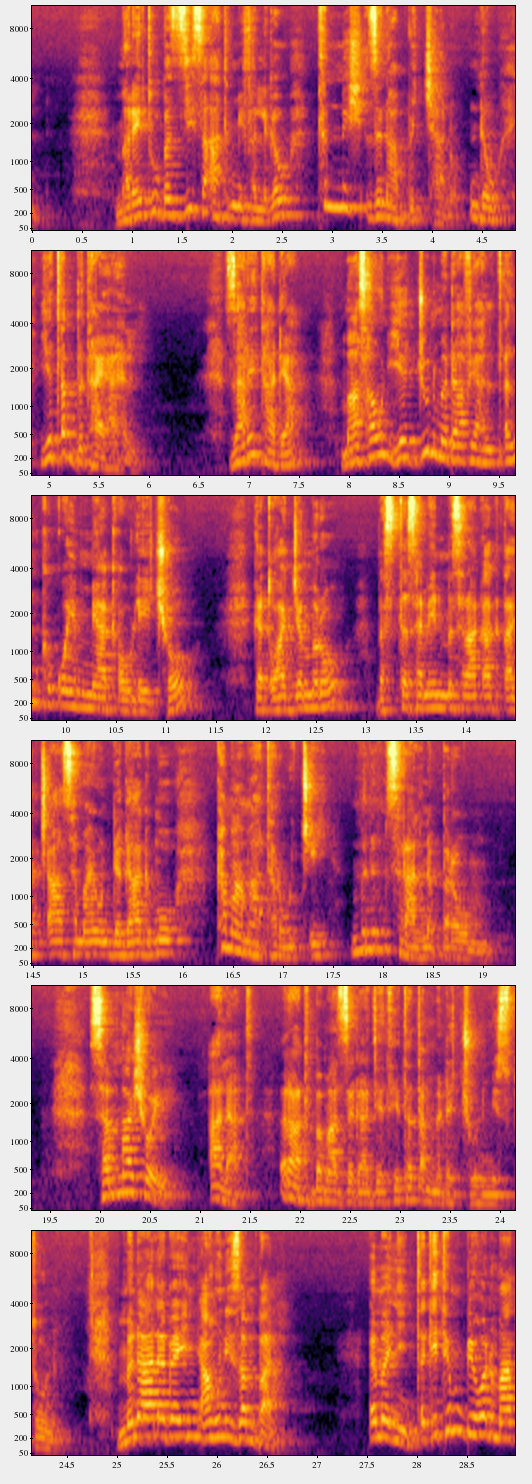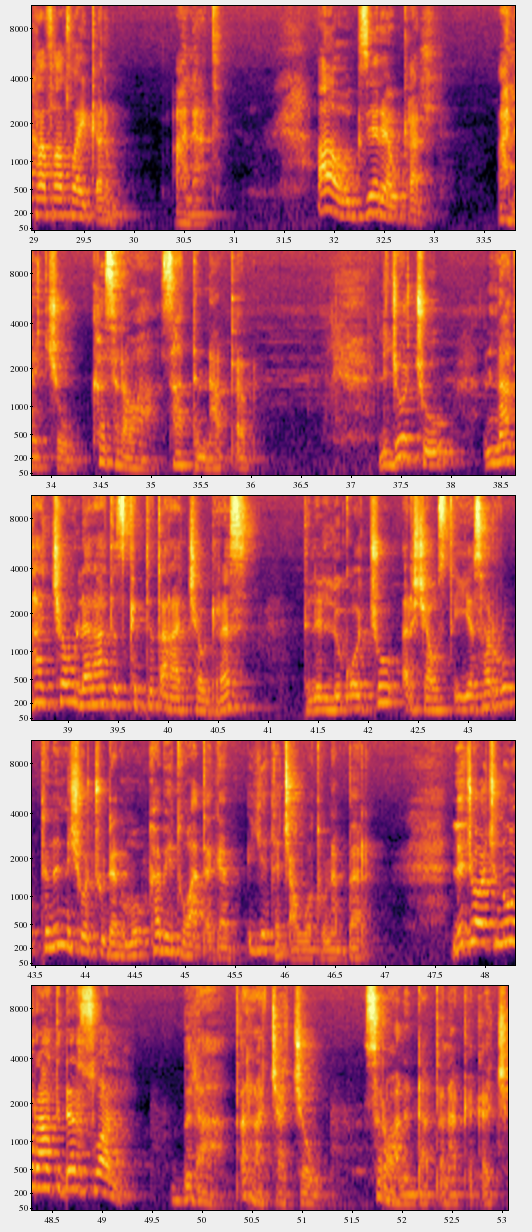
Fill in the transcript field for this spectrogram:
መሬቱ በዚህ ሰዓት የሚፈልገው ትንሽ ዝናብ ብቻ ነው፣ እንደው የጠብታ ያህል። ዛሬ ታዲያ ማሳውን የእጁን መዳፍ ያህል ጠንቅቆ የሚያውቀው ሌቾ ከጠዋት ጀምሮ በስተ ሰሜን ምስራቅ አቅጣጫ ሰማዩን ደጋግሞ ከማማተር ውጪ ምንም ሥራ አልነበረውም። ሰማሽ ሆይ አላት እራት በማዘጋጀት የተጠመደችውን ሚስቱን። ምን አለበኝ፣ አሁን ይዘንባል። እመኚኝ፣ ጥቂትም ቢሆን ማካፋቱ አይቀርም አላት። አዎ እግዜር ያውቃል አለችው ከስራዋ ሳትናጠብ። ልጆቹ እናታቸው ለራት እስክትጠራቸው ድረስ ትልልቆቹ እርሻ ውስጥ እየሰሩ ትንንሾቹ ደግሞ ከቤቱ አጠገብ እየተጫወቱ ነበር። ልጆች ኑ ራት ደርሷል ብላ ጠራቻቸው ስራዋን እንዳጠናቀቀች።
